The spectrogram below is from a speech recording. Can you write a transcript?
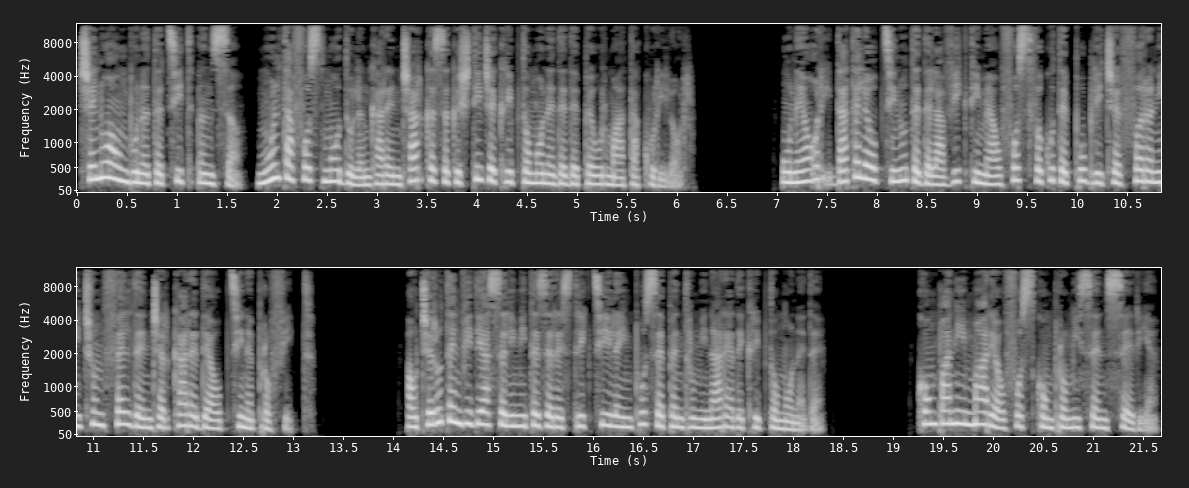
Ce nu au îmbunătățit însă, mult a fost modul în care încearcă să câștige criptomonede de pe urma atacurilor. Uneori, datele obținute de la victime au fost făcute publice fără niciun fel de încercare de a obține profit. Au cerut Nvidia să limiteze restricțiile impuse pentru minarea de criptomonede. Companii mari au fost compromise în serie.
